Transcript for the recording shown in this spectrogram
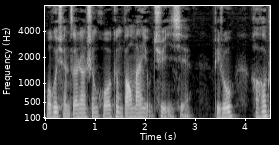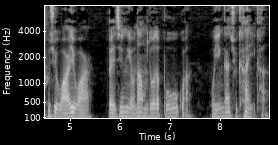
我会选择让生活更饱满有趣一些，比如好好出去玩一玩。北京有那么多的博物馆，我应该去看一看。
